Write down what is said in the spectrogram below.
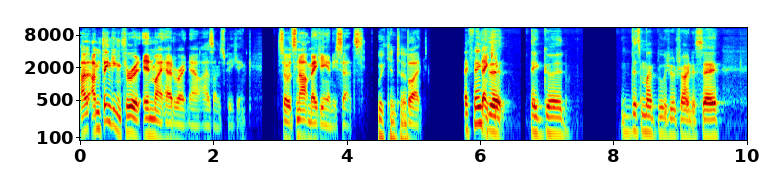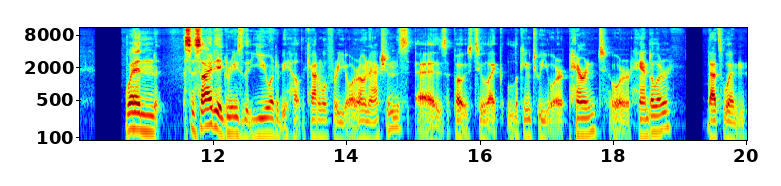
I- i'm thinking through it in my head right now as i'm speaking so it's not making any sense We can tell. but I think Thank you. that a good this might be what you were trying to say. When society agrees that you are to be held accountable for your own actions as opposed to like looking to your parent or handler, that's when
